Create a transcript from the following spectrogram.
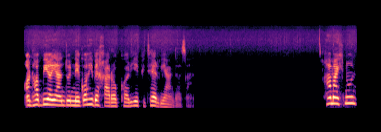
آنها بیایند و نگاهی به خرابکاری پیتر بیاندازند. همکنون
